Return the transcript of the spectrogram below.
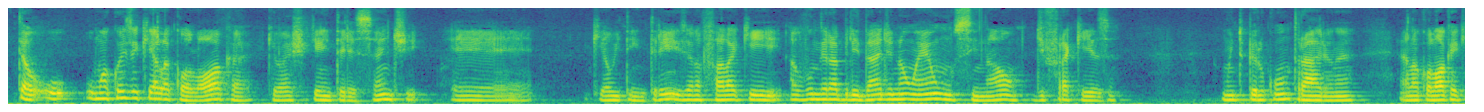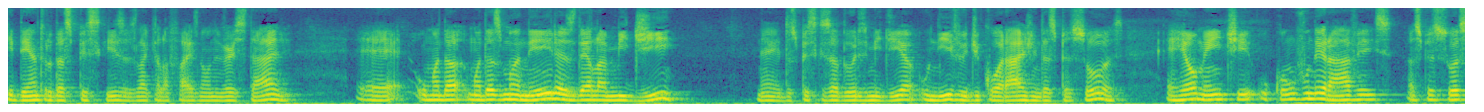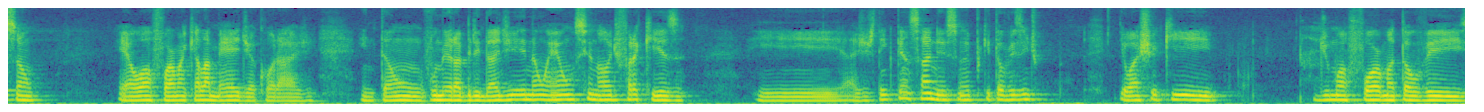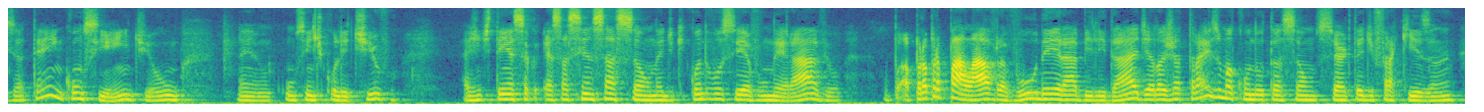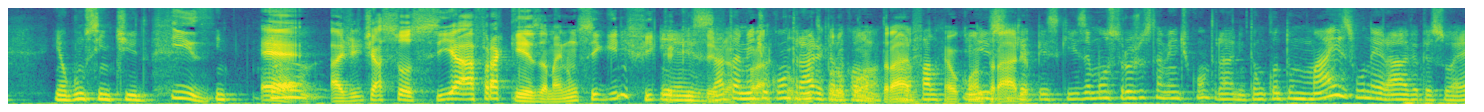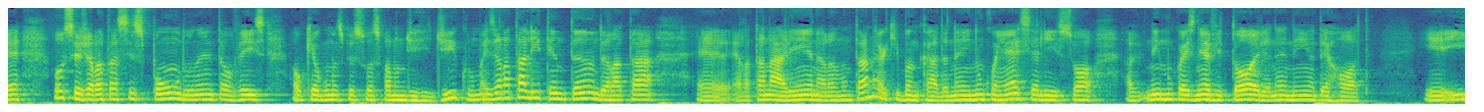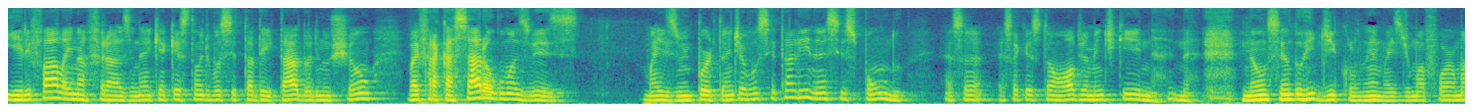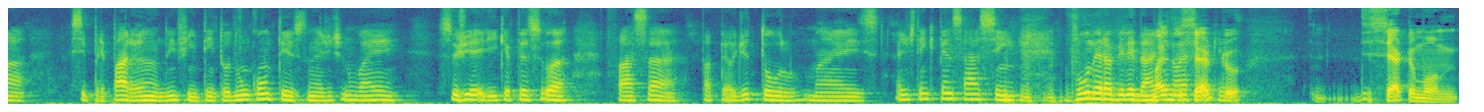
Então, o, uma coisa que ela coloca, que eu acho que é interessante, é que é o item 3, ela fala que a vulnerabilidade não é um sinal de fraqueza. Muito pelo contrário, né? Ela coloca aqui dentro das pesquisas lá que ela faz na universidade, é, uma, da, uma das maneiras dela medir, né, dos pesquisadores medir o nível de coragem das pessoas, é realmente o quão vulneráveis as pessoas são. É a forma que ela mede a coragem. Então, vulnerabilidade não é um sinal de fraqueza. E a gente tem que pensar nisso, né? Porque talvez a gente. Eu acho que de uma forma talvez até inconsciente ou né, um consciente coletivo, a gente tem essa, essa sensação né, de que quando você é vulnerável, a própria palavra vulnerabilidade ela já traz uma conotação certa de fraqueza, né? em algum sentido. Então, é, a gente associa a fraqueza, mas não significa é que seja exatamente fraco. o contrário que ela coloca. Contrário, ela fala é o contrário. Isso, que a pesquisa mostrou justamente o contrário. Então, quanto mais vulnerável a pessoa é, ou seja, ela está se expondo, né, talvez ao que algumas pessoas falam de ridículo, mas ela está ali tentando, ela está é, ela está na arena, ela não está na arquibancada, né, e não conhece ali só, a, nem não conhece nem a vitória, né, nem a derrota. E, e, ele fala aí na frase, né, que a questão de você estar tá deitado ali no chão vai fracassar algumas vezes, mas o importante é você estar tá ali, né, se expondo. Essa, essa questão, obviamente que não sendo ridículo, né, mas de uma forma se preparando, enfim, tem todo um contexto, né? A gente não vai sugerir que a pessoa faça papel de tolo, mas a gente tem que pensar assim, vulnerabilidade mas não é certo fraqueza de certo,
